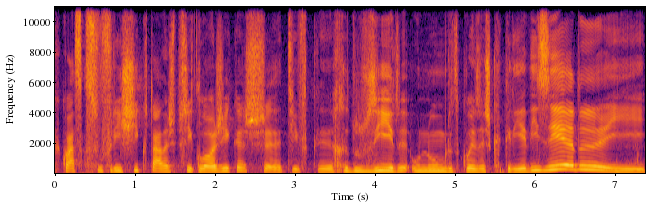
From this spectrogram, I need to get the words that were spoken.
que quase que sofri chicotadas psicológicas, uh, tive que reduzir o número de coisas que queria dizer e,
